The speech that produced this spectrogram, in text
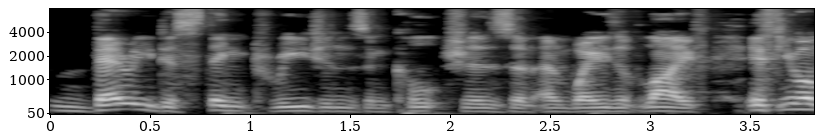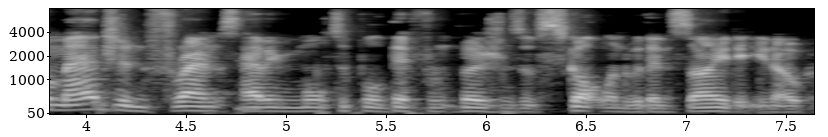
very distinct regions and cultures and, and, ways of life. If you imagine France having multiple different versions of Scotland within inside it, you know,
